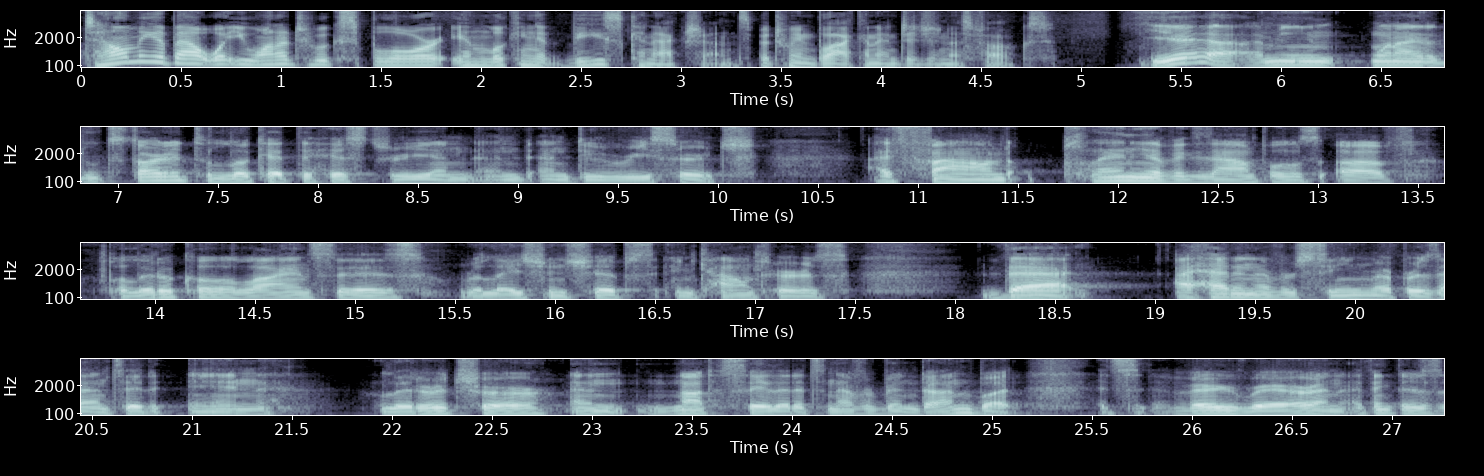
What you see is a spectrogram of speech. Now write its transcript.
Tell me about what you wanted to explore in looking at these connections between Black and Indigenous folks. Yeah, I mean, when I started to look at the history and, and, and do research, I found plenty of examples of political alliances, relationships, encounters that I hadn't ever seen represented in literature. And not to say that it's never been done, but it's very rare. And I think there's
